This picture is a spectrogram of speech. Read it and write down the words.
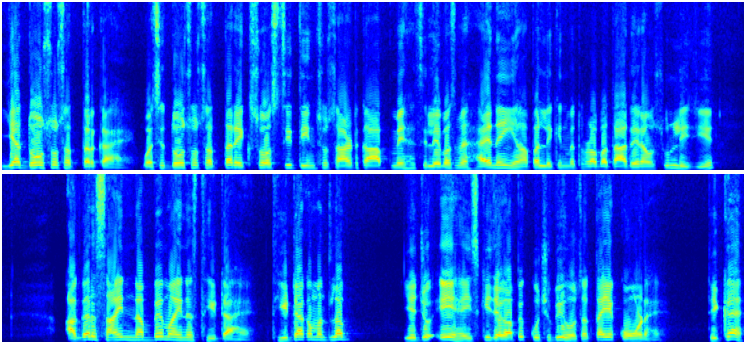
या 270 का है वैसे 270, 180, 360 का आप में सिलेबस में है नहीं यहाँ पर लेकिन मैं थोड़ा बता दे रहा हूँ सुन लीजिए। अगर साइन 90 माइनस थीटा है, थीटा का मतलब ये जो ए है, इसकी जगह पे कुछ भी हो सकता है, ये कोण है, ठीक है?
